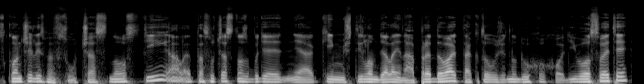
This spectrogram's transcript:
skončili sme v súčasnosti, ale tá súčasnosť bude nejakým štýlom ďalej napredovať, tak to už jednoducho chodí vo svete.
